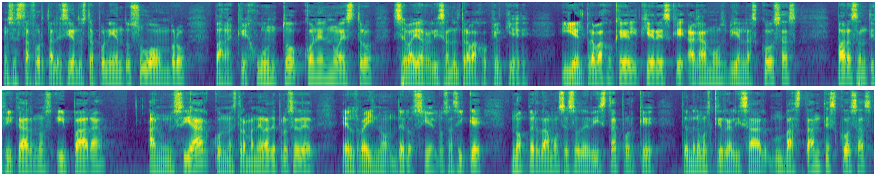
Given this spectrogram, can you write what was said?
nos está fortaleciendo, está poniendo su hombro para que junto con el nuestro se vaya realizando el trabajo que Él quiere. Y el trabajo que Él quiere es que hagamos bien las cosas, para santificarnos y para anunciar con nuestra manera de proceder el reino de los cielos. Así que no perdamos eso de vista porque tendremos que realizar bastantes cosas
